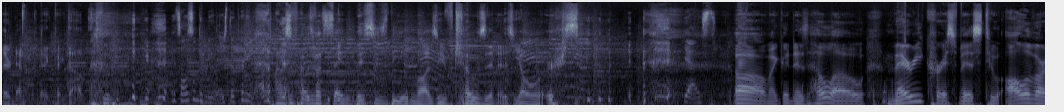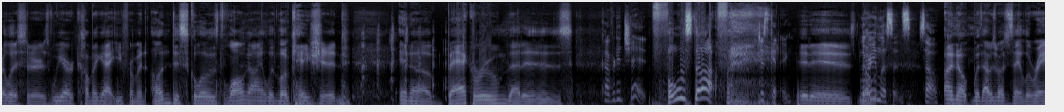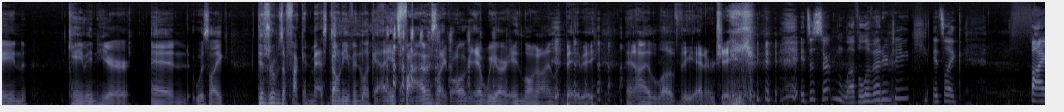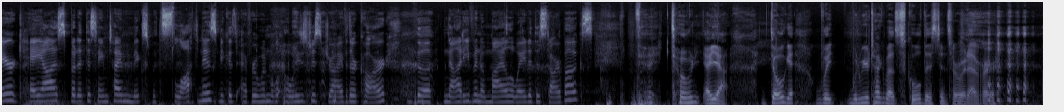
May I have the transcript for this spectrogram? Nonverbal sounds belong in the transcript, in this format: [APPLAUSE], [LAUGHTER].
they're definitely getting picked up. [LAUGHS] It's also the Nealers. They're pretty loud. I was, I was about to say, [LAUGHS] this is the in-laws you've chosen as yours. [LAUGHS] yes. Oh my goodness. Hello. Merry Christmas to all of our listeners. We are coming at you from an undisclosed Long Island location in a back room that is Covered in shit. full of stuff. Just kidding. It is. no, Lorraine listens. So I know, but I was about to say Lorraine came in here and was like, "This room's a fucking mess. Don't even look at it. It's fine." I was like, "Oh yeah, we are in Long Island, baby," and I love the energy. [LAUGHS] it's a certain level of energy. It's like fire chaos, but at the same time mixed with slothness because everyone will always just drive their car the not even a mile away to the Starbucks. [LAUGHS] don't uh, yeah, don't get when we were talking about school distance or whatever. [LAUGHS]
